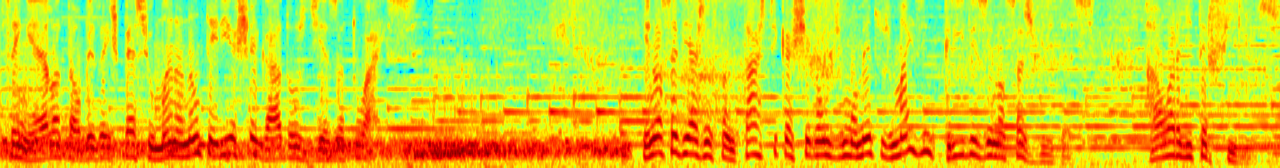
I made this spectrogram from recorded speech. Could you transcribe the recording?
Sem ela, talvez a espécie humana não teria chegado aos dias atuais. Em nossa viagem fantástica chega um dos momentos mais incríveis em nossas vidas: a hora de ter filhos.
